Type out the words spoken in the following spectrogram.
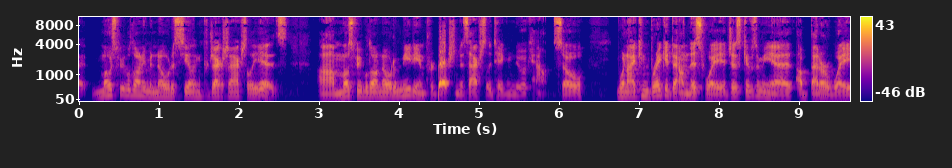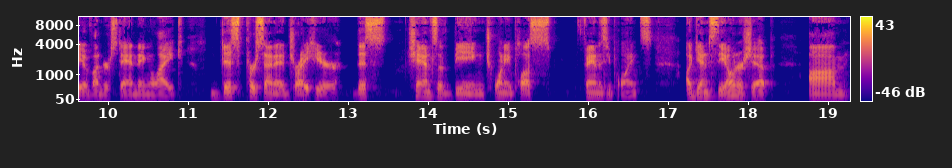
uh, most people don't even know what a ceiling projection actually is. Um, most people don't know what a median projection is actually taking into account. So when I can break it down this way, it just gives me a, a better way of understanding like this percentage right here, this chance of being 20 plus fantasy points against the ownership. Um,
